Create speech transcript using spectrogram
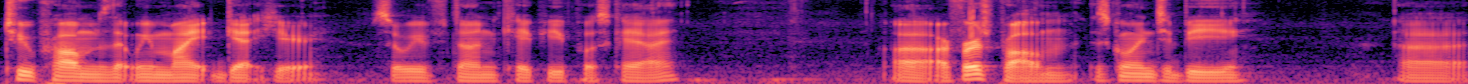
two problems that we might get here. So we've done kp plus ki. Uh, our first problem is going to be uh,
